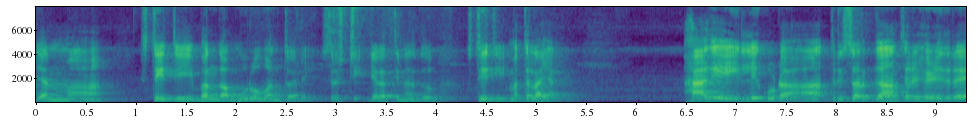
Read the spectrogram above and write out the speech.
ಜನ್ಮ ಸ್ಥಿತಿ, ಭಂಗ ಮೂರೂ ಅಲ್ಲಿ ಸೃಷ್ಟಿ, ಜಗತ್ತಿನದ್ದು ಸ್ಥಿತಿ ಮತ್ತು ಲಯ. ಹಾಗೆ ಇಲ್ಲಿ ಕೂಡ ತ್ರಿಸರ್ಗ ಅಂತೇಳಿ ಹೇಳಿದರೆ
